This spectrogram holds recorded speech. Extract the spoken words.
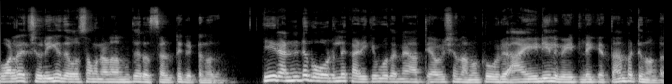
വളരെ ചുരുങ്ങിയ ദിവസം കൊണ്ടാണ് നമുക്ക് റിസൾട്ട് കിട്ടുന്നത്. ഈ രണ്ട് ബോർഡിൽ കഴിക്കുമ്പോൾ തന്നെ അത്യാവശ്യം നമുക്ക് ഒരു ഐഡിയൽ വെയിറ്റിലേക്ക് എത്താൻ പറ്റുന്നുണ്ട്.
